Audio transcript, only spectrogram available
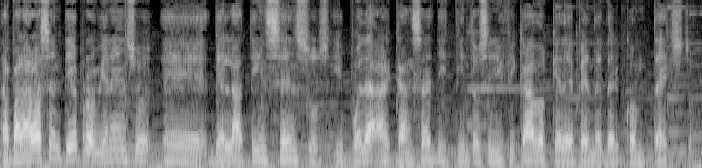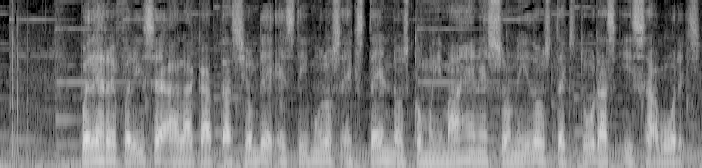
la palabra sentido proviene eh, del latín sensus y puede alcanzar distintos significados que dependen del contexto. Puede referirse a la captación de estímulos externos como imágenes, sonidos, texturas y sabores,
